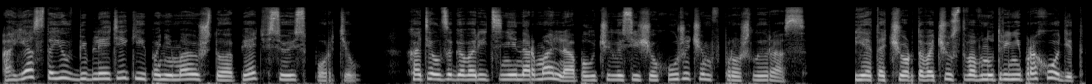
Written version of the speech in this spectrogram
А я стою в библиотеке и понимаю, что опять все испортил. Хотел заговорить с ней нормально, а получилось еще хуже, чем в прошлый раз. И это чертово чувство внутри не проходит.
